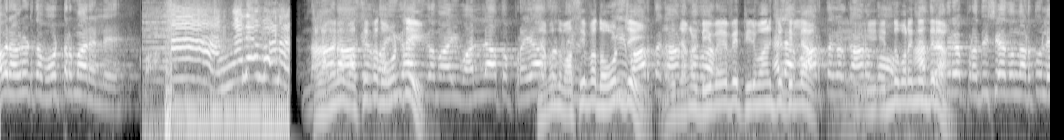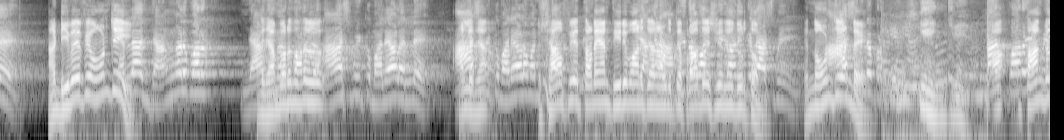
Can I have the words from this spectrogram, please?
അവർ അവരുടെ വോട്ടർമാരല്ലേ അല്ല, അങ്ങനെ വസീഫ ഓൺ ചെയ്യ്. വസീഫ ഓൺ ചെയ്യ്. ഞങ്ങൾ കാണുന്നവർ- തീരുമാനിച്ചിട്ടില്ല. എന്ന് പറയുന്നത് എന്തിനാ? പ്രതിഷേധം നടത്തൂലേ ആ ഡിവൈഫൈ ഓൺ ചെയ്യും ഞങ്ങൾ ഞാൻ പറഞ്ഞത് ആശ്മിക്ക് മലയാളല്ലേ അല്ല ഞാൻ ആഷ്മിക്ക് ഷാഫിയെ തടയാൻ തീരുമാനിച്ചാണ് അവിടുത്തെ പ്രാദേശിക നേതൃത്വം. എന്ന് ഓൺ ചെയ്യണ്ടേ? താങ്കൾ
